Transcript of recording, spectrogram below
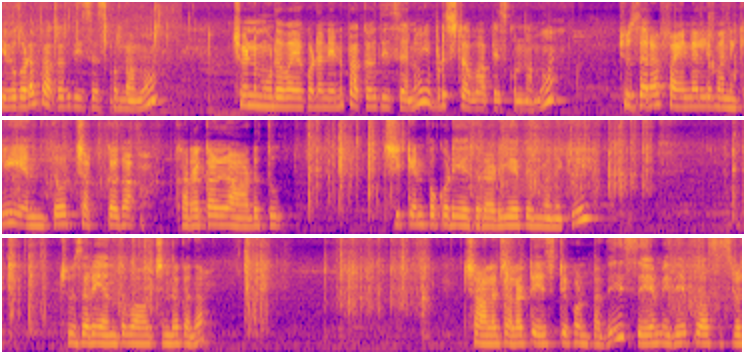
ఇవి కూడా పక్కకు తీసేసుకుందాము. చూడండి మూడో వాయి కూడా నేను పక్కకు తీసాను. ఇప్పుడు స్టవ్ ఆపేసుకుందాము. చూసారా ఫైనల్లీ మనకి ఎంతో చక్కగా కరకళ్ళాడుతూ చికెన్ పకోడీ అయితే రెడీ అయిపోయింది మనకి. చూసారు ఎంత బాగా వచ్చిందో కదా? చాలా చాలా టేస్టీగా ఉంటుంది. సేమ్ ఇదే ప్రాసెస్లో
